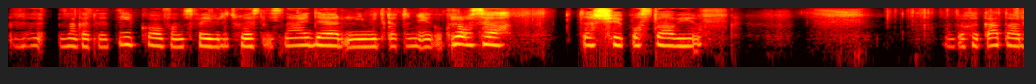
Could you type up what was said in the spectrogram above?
znak Atletico, Fans Favorite Wesley Snyder, limitka Toniego Crossa, też się postawił. Trochę Katar.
